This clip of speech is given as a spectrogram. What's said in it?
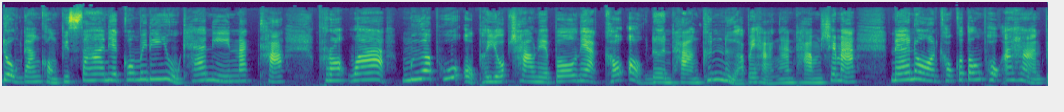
โด่งดังของพิซซ่าเนี่ยก็ไม่ได้อยู่แค่นี้นะคะ เพราะว่าเมื่อผู้อพยพชาวเนเปิลเนี่ยเขาออกเดินทางขึ้นเหนือไปหางานทำใช่ไหมแน่นอนเขาก็ต้องพกอาหารไป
